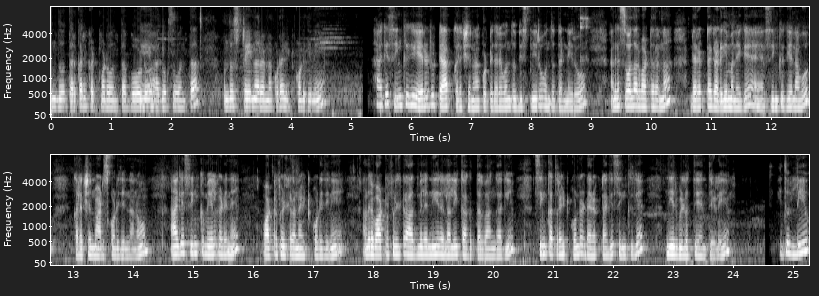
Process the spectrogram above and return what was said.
ಒಂದು ತರಕಾರಿ ಕಟ್ ಮಾಡುವಂಥ ಬೋರ್ಡು ಹಾಗೆ ಒಂದು ಸ್ಟ್ರೈನರನ್ನು ಕೂಡ ಇಟ್ಕೊಂಡಿದ್ದೀನಿ. ಹಾಗೆ ಸಿಂಕ್ಗೆ ಎರಡು ಟ್ಯಾಪ್ ಕಲೆಕ್ಷನನ್ನು ಕೊಟ್ಟಿದ್ದಾರೆ. ಒಂದು ಬಿಸಿನೀರು, ಒಂದು ತಣ್ಣೀರು. ಅಂದರೆ ಸೋಲಾರ್ ವಾಟರನ್ನು ಡೈರೆಕ್ಟಾಗಿ ಅಡುಗೆ ಮನೆಗೆ ಸಿಂಕ್ಗೆ ನಾವು ಕಲೆಕ್ಷನ್ ಮಾಡಿಸ್ಕೊಂಡಿದ್ದೀನಿ ನಾನು. ಹಾಗೆ ಸಿಂಕ್ ಮೇಲ್ಗಡೆನೇ ವಾಟರ್ ಫಿಲ್ಟ್ರನ್ನು ಇಟ್ಕೊಂಡಿದ್ದೀನಿ. ಅಂದರೆ ವಾಟರ್ ಫಿಲ್ಟ್ರ್ ಆದಮೇಲೆ ನೀರೆಲ್ಲ ಲೀಕ್ ಆಗುತ್ತಲ್ವ ಹಂಗಾಗಿ ಸಿಂಕ್ ಹತ್ರ ಇಟ್ಕೊಂಡ್ರೆ ಡೈರೆಕ್ಟಾಗಿ ಸಿಂಕ್ಗೆ ನೀರು ಬೀಳುತ್ತೆ ಅಂತೇಳಿ. ಇದು ಲೀವ್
